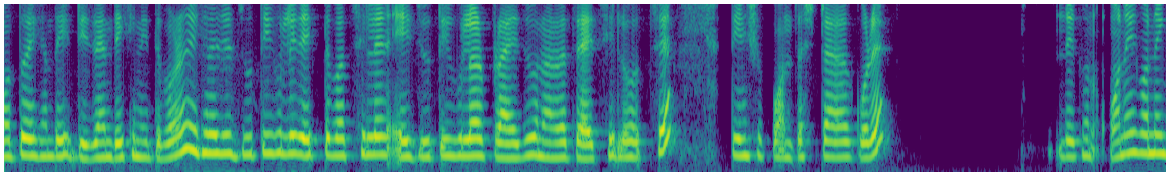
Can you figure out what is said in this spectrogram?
মতো এখান থেকে ডিজাইন দেখে নিতে পারেন। এখানে যে জুতিগুলি দেখতে পাচ্ছিলেন, এই জুতিগুলোর প্রাইজও ওনারা চাইছিল হচ্ছে তিনশো পঞ্চাশ টাকা করে। দেখুন, অনেক অনেক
